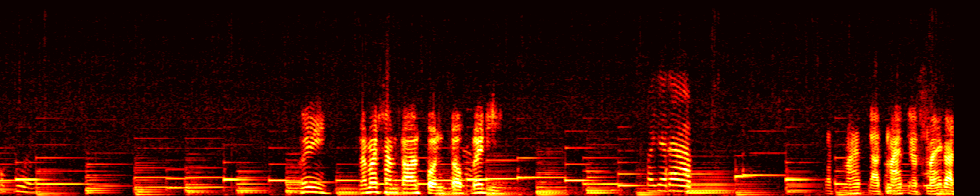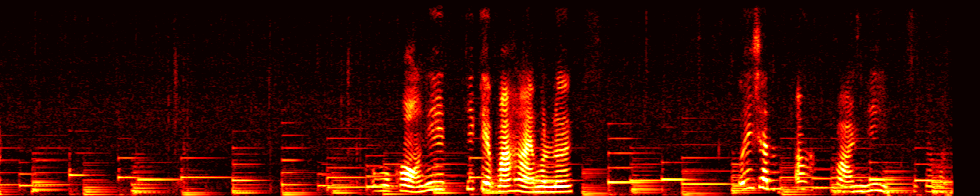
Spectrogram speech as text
โอ้โหเฮ้ย แล้วมาทำตอนฝนตกด้วยดิไฟจะดับ ตัดไม้ตัดไม้ตัดไม้ก่อนโอ้โหของที่ที่เก็บมาหายหมดเลย เฮ้ยฉันอะขวานอยู่นี่สักแป๊บนึง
